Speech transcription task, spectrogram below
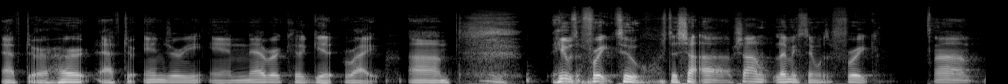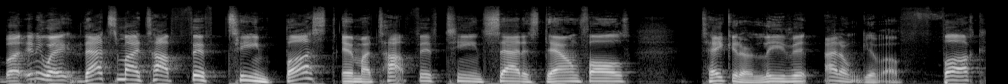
after hurt after injury and never could get right. Um, he was a freak too. Uh, Shaun Livingston was a freak. Um, but anyway, that's my top 15 bust and my top 15 saddest downfalls. Take it or leave it. I don't give a fuck.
